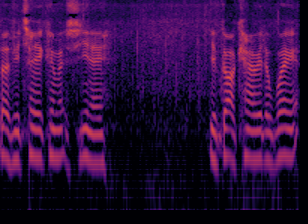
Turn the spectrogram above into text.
But if you take them it's you know you've got to carry the weight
